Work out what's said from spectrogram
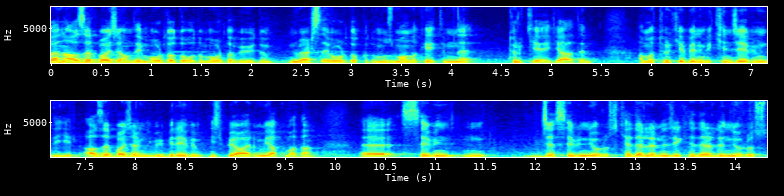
Ben Azerbaycanlıyım. Orada doğdum, orada büyüdüm. Üniversiteyi orada okudum. Uzmanlık eğitimine Türkiye'ye geldim. Ama Türkiye benim ikinci evim değil. Azerbaycan gibi bir evim. Hiçbir ayrım yapmadan e, sevince seviniyoruz, kederlenince kederleniyoruz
